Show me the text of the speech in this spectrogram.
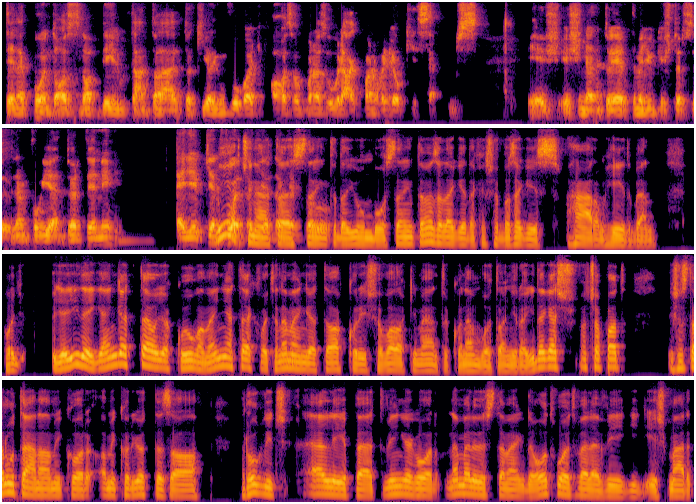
tényleg pont aznap délután találta ki a Jumbo, vagy azokban az órákban, hogy oké, okay, és, és innentől értem megyünk, és többször nem fog ilyen történni. Egyébként Miért csinálta ezt szerinted a Jumbo? Szerintem ez a legérdekesebb az egész három hétben, hogy ugye ideig engedte, hogy akkor jóval menjetek, vagy ha nem engedte, akkor is, ha valaki ment, akkor nem volt annyira ideges a csapat, és aztán utána, amikor, amikor jött ez a Roglic ellépett, Vingegor nem előzte meg, de ott volt vele végig, és már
